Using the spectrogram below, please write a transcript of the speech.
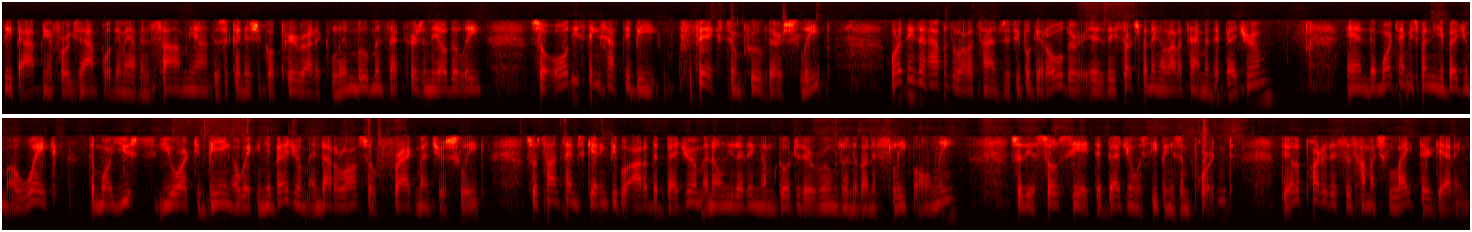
sleep apnea, for example. They may have insomnia. There's a condition called periodic limb movements that occurs in the elderly. So all these things have to be fixed to improve their sleep. One of the things that happens a lot of times as people get older is they start spending a lot of time in their bedroom. And the more time you spend in your bedroom awake, the more used you are to being awake in your bedroom, and that'll also fragment your sleep. So sometimes getting people out of the bedroom and only letting them go to their rooms when they're going to sleep only so they associate the bedroom with sleeping is important. The other part of this is how much light they're getting.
